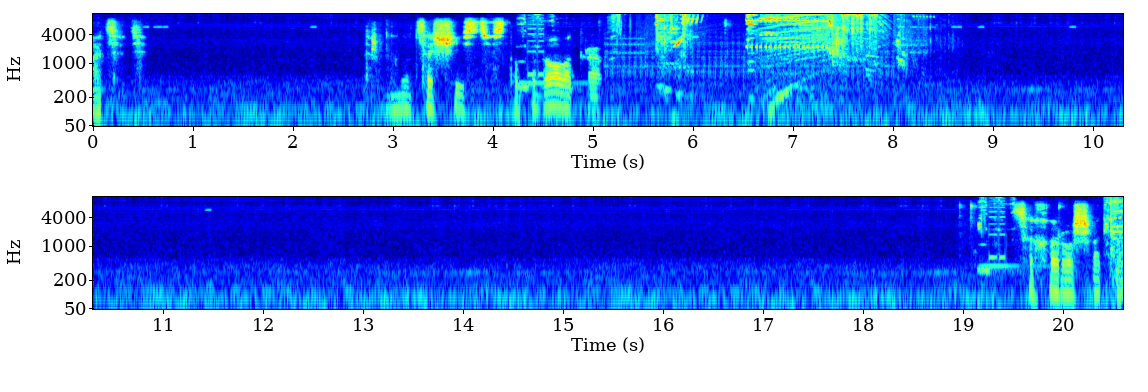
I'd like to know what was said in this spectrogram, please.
20. Ну це 6 стопудово треба. Це хороша тема.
